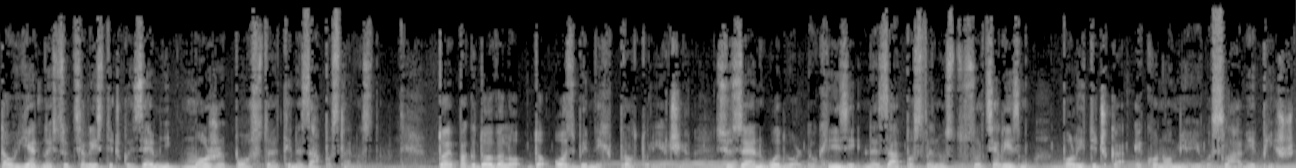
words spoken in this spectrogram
da u jednoj socijalističkoj zemlji može postojati nezaposlenost. To je pak dovelo do ozbiljnih proturječja. Suzanne Woodward u knjizi Nezaposlenost u socijalizmu, politička ekonomija Jugoslavije piše.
